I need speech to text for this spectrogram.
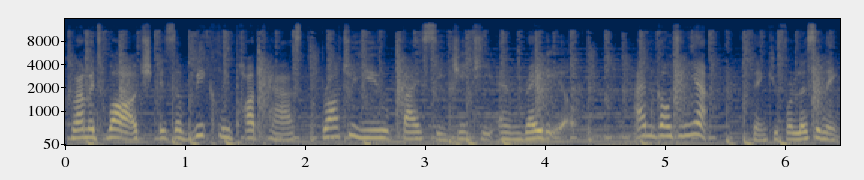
Climate Watch is a weekly podcast brought to you by CGTN Radio. I'm Gao Jinyang. Thank you for listening.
